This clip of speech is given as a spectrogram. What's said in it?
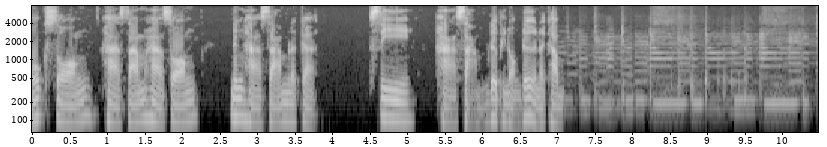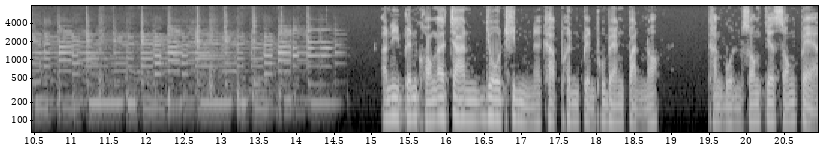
หกสองหาสามหาสองหนึ่งหาสามแล้วก็สี่หาสามเด้อพี่น้องเด้อนะครับอันนี้เป็นของอาจารย์โยทินนะครับ เพิ่นเป็นผู้แบ่งปันเนาะข้างบนสองเจ็ดสองแปด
